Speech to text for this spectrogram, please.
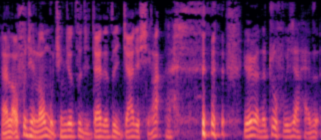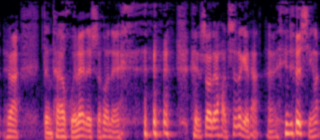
哎，老父亲老母亲就自己待在自己家就行了，远远的祝福一下孩子，是吧？等他回来的时候呢，烧点好吃的给他，啊 就行了。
